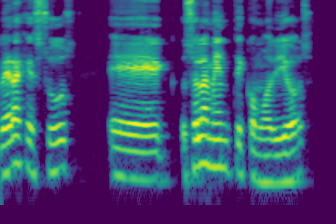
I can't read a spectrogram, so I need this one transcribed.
ver a Jesús eh, solamente como Dios,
